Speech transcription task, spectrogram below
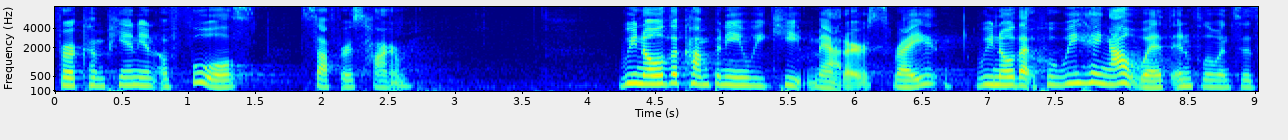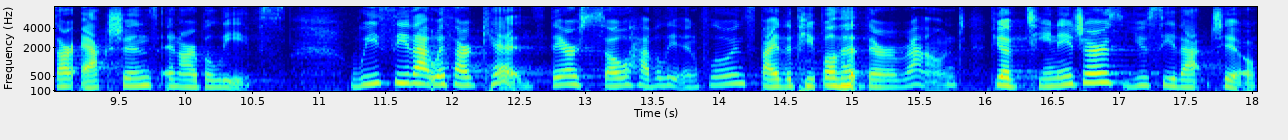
for a companion of fools suffers harm." We know the company we keep matters, right? We know that who we hang out with influences our actions and our beliefs. We see that with our kids. They are so heavily influenced by the people that they're around. If you have teenagers, you see that too.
